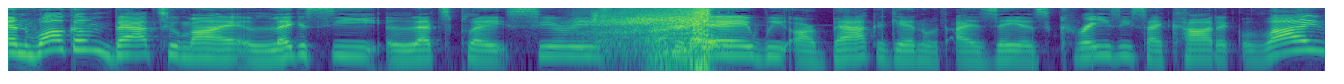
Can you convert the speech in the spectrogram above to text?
and welcome back to my Legacy Let's Play series. Today we are back again with Isaiah's crazy psychotic life.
